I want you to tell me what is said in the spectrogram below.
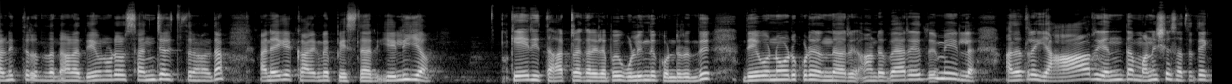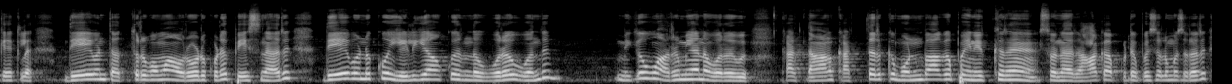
தனித்திருந்ததுனால தேவனோடு ஒரு சஞ்சரித்ததுனால தான் அநேக காரியங்களை பேசினார். எலியா கேரி தாற்றங்கரையில் போய் ஒளிந்து கொண்டிருந்து தேவனோடு கூட இருந்தார். அந்த வேறு எதுவுமே இல்லை. அந்த இடத்துல யார் எந்த மனுஷ சத்தத்தையும் கேட்கல. தேவன் தத்ரூபமாக அவரோடு கூட பேசினார். தேவனுக்கும் எளியாவுக்கும் இருந்த உறவு வந்து மிகவும் அருமையான உறவு க நான் கர்த்தருக்கு முன்பாக போய் நிற்கிறேன். சொன்னார். ஆகாப் கிட்ட போய் சொல்லும்போது சொல்கிறார்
